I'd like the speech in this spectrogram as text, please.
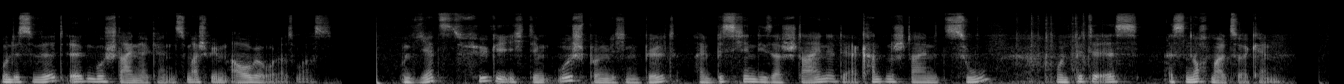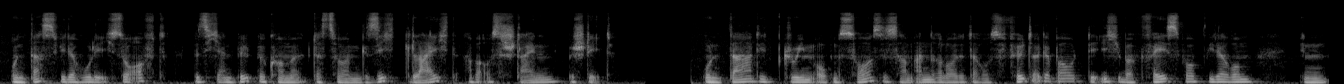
und es wird irgendwo Steine erkennen, zum Beispiel im Auge oder sowas. Und jetzt füge ich dem ursprünglichen Bild ein bisschen dieser Steine, der erkannten Steine zu und bitte es, es nochmal zu erkennen. Und das wiederhole ich so oft, bis ich ein Bild bekomme, das zu meinem Gesicht gleicht, aber aus Steinen besteht. Und da die Dream Open Source ist, haben andere Leute daraus Filter gebaut, die ich über Facebook wiederum in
